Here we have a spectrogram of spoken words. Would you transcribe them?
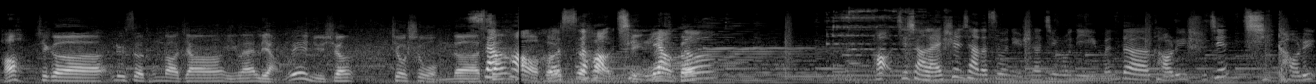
好，这个绿色通道将迎来两位女生，就是我们的三号和四号，请亮灯。好，接下来剩下的四位女生进入你们的考虑时间，请考虑，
